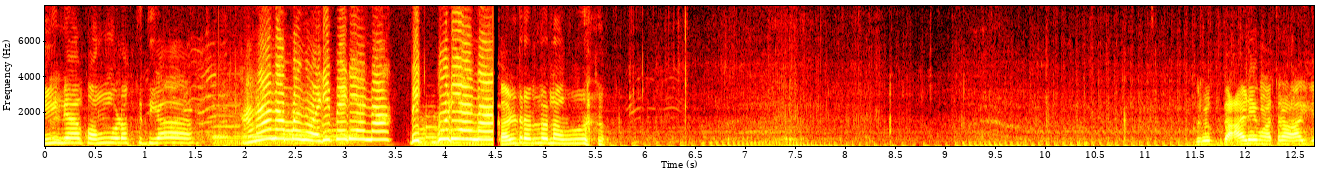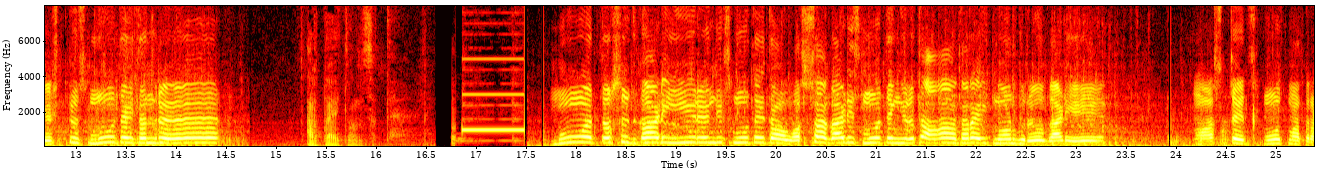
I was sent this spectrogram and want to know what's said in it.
ನೀನ್ ಯಾಕೆ ಹಂಗ್ ಓಡೋಗ್ತಿದ್ಯಾ ಅಣ್ಣ ನಮ್ಮನ್ನ ಹೊಡಿಬೇಡಿ ಅಣ್ಣ ಬಿಟ್ಬಿಡಿ ಅಣ್ಣ. ಕಳ್ರಲ್ಲ ನಾವು. ಗುರು ಗಾಡಿ ಮಾತ್ರ ಎಷ್ಟು ಸ್ಮೂತ್ ಐತಂದ್ರೆ. ಅರ್ಥ ಆಯ್ತು ಅನ್ಸುತ್ತೆ. ಮೂವತ್ತು ವರ್ಷದ ಗಾಡಿ ಈ ರೇಂಜ್ ಸ್ಮೂತ್ ಐತ? ಹೊಸ ಗಾಡಿ ಸ್ಮೂತ್ ಹೆಂಗಿರುತ್ತೋ? ಆ ಥರ ಐತೆ ನೋಡ್ಗುರು ಗಾಡಿ. ಮಸ್ತ್ ಐತೆ ಸ್ಮೂತ್ ಮಾತ್ರ.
